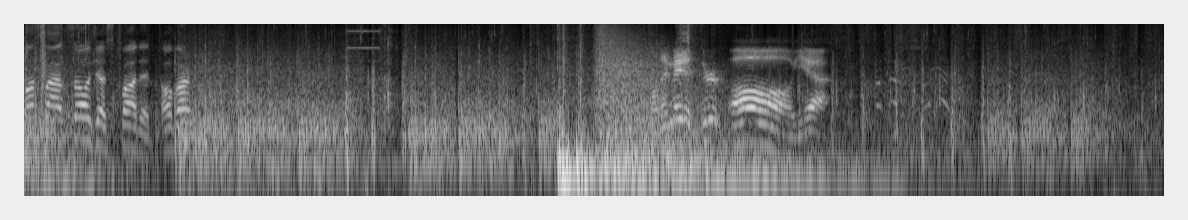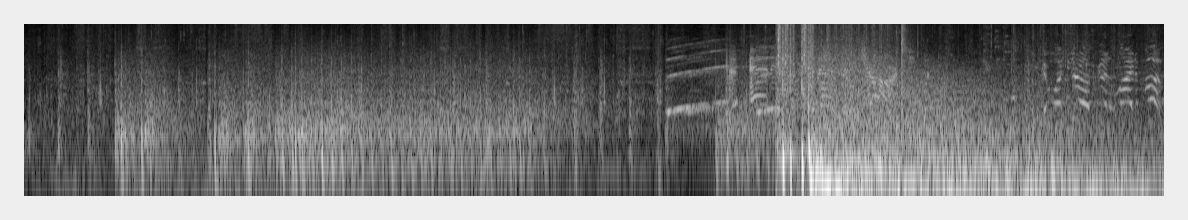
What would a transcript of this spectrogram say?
Hostile soldier spotted. Over. Well, they made it through. Oh, yeah. And adding the charge. Hey, watch out, I'm gonna light him up!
